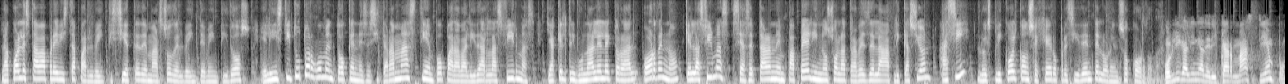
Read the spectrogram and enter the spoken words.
la cual estaba prevista para el 27 de marzo del 2022. El instituto argumentó que necesitará más tiempo para validar las firmas, ya que el Tribunal Electoral ordenó que las firmas se aceptaran en papel y no solo a través de la aplicación. Así lo explicó el consejero presidente Lorenzo Córdoba. Obliga a línea a dedicar más tiempo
